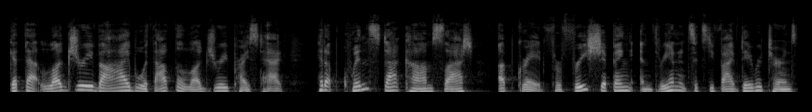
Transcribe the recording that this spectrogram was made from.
Get that luxury vibe without the luxury price tag. Hit up quince.com slash upgrade for free shipping and 365 day returns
